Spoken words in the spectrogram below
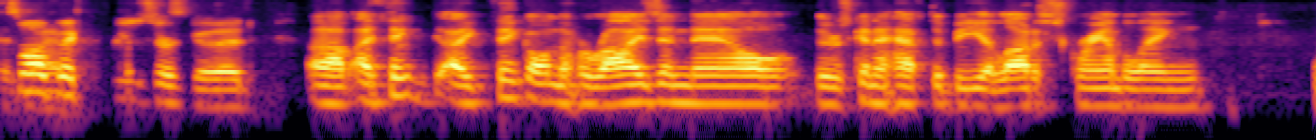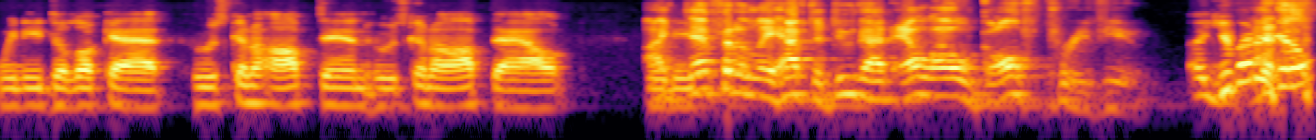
is Small victories are good. Uh, I think I think on the horizon now, there's going to have to be a lot of scrambling We need to look at who's going to opt in, who's going to opt out. We I definitely have to do that LL golf preview. Uh, You better get That's,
